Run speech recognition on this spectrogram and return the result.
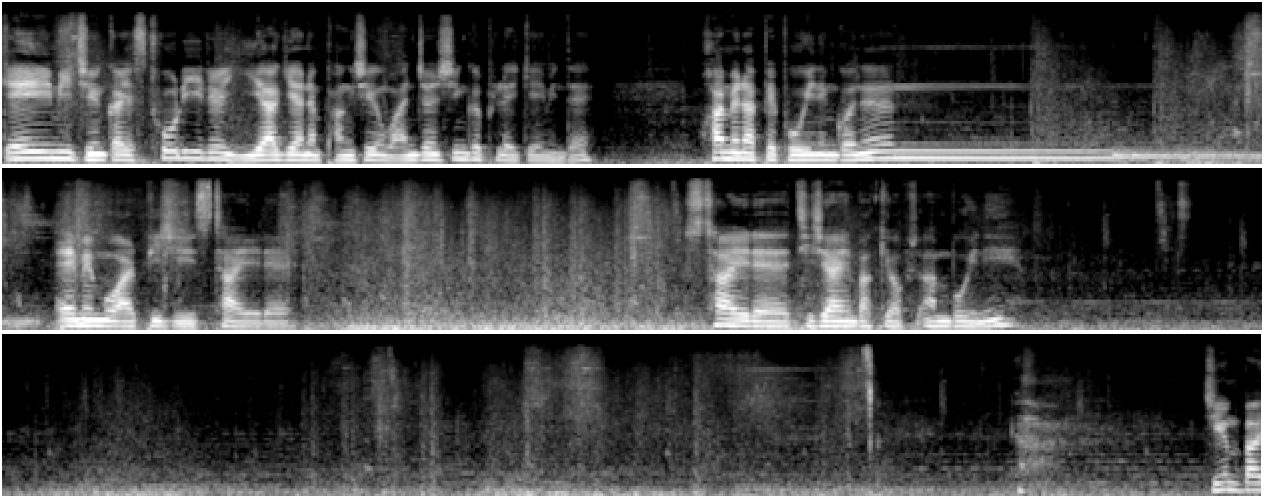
게임이 지금까지 스토리를 이야기하는 방식은 완전 싱글플레이 게임인데 화면 앞에 보이는 거는 MMORPG 스타일의 스타일의 디자인밖에 없, 안 보이니? 지금 봐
